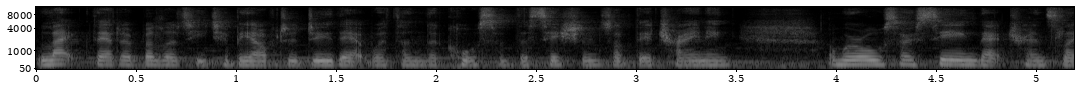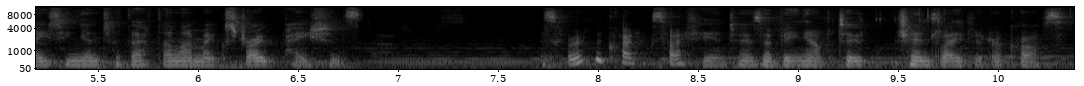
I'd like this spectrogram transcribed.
lack that ability to be able to do that within the course of the sessions of their training. And we're also seeing that translating into the thalamic stroke patients. It's really quite exciting in terms of being able to translate it across.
